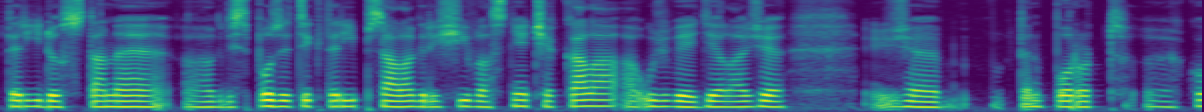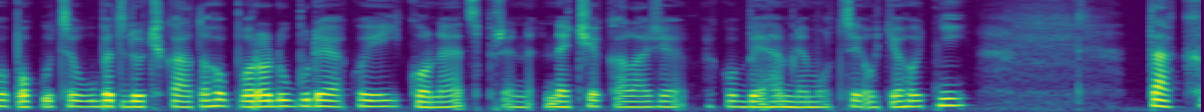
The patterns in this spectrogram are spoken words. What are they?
který dostane uh, k dispozici, který psala, když ji vlastně čekala a už věděla, že, že ten porod, jako pokud se vůbec dočká toho porodu, bude jako její konec, protože nečekala, že jako během nemoci otěhotní tak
